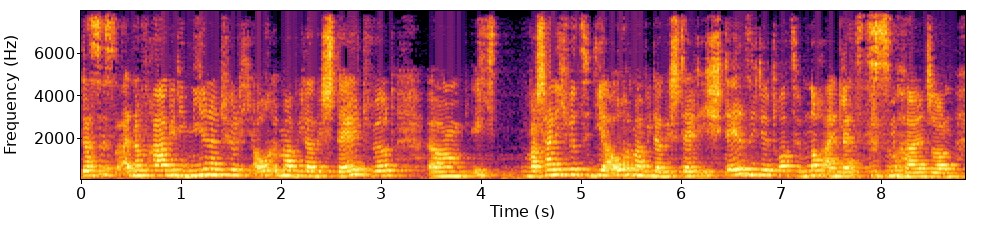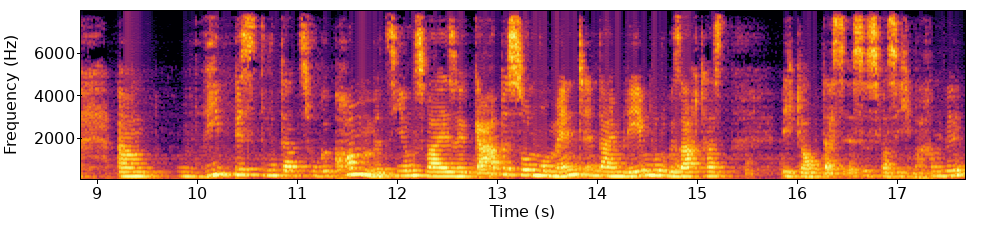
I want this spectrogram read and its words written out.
das ist eine Frage, die mir natürlich auch immer wieder gestellt wird. Ähm, ich, wahrscheinlich wird sie dir auch immer wieder gestellt. Ich stelle sie dir trotzdem noch ein letztes Mal, John. Wie bist du dazu gekommen? Beziehungsweise gab es so einen Moment in deinem Leben, wo du gesagt hast, ich glaube, das ist es, was ich machen will?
